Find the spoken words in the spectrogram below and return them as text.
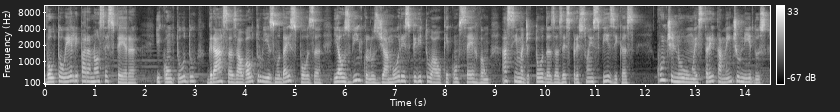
voltou ele para nossa esfera e, contudo, graças ao altruísmo da esposa e aos vínculos de amor espiritual que conservam acima de todas as expressões físicas, continuam estreitamente unidos,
